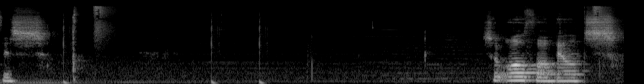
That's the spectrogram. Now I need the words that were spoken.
This So all four belts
